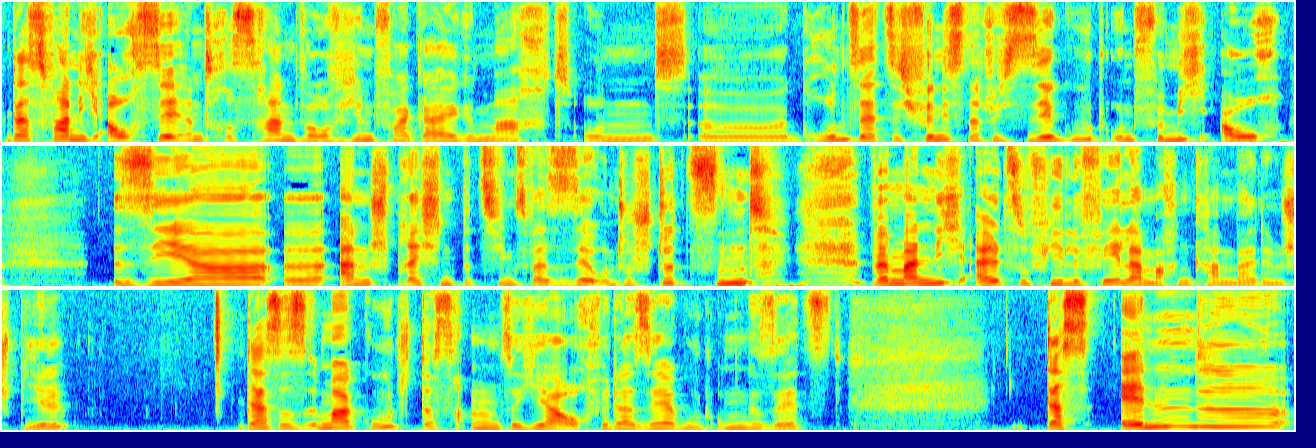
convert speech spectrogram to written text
das fand ich auch sehr interessant, war auf jeden Fall geil gemacht. Und äh, grundsätzlich finde ich es natürlich sehr gut und für mich auch sehr äh, ansprechend beziehungsweise sehr unterstützend, wenn man nicht allzu viele Fehler machen kann bei dem Spiel. Das ist immer gut, das haben sie hier auch wieder sehr gut umgesetzt. Das Ende,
